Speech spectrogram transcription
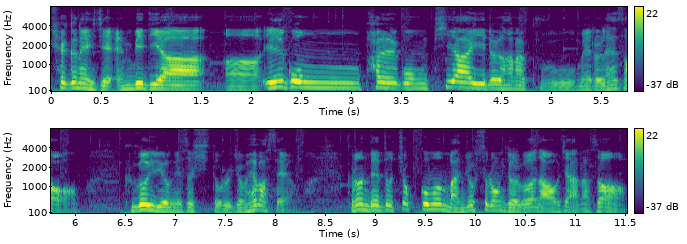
최근에 이제 엔비디아 어, 1080 Ti를 하나 구매를 해서 그걸 이용해서 시도를 좀 해봤어요. 그런데도 조금은 만족스러운 결과가 나오지 않아서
